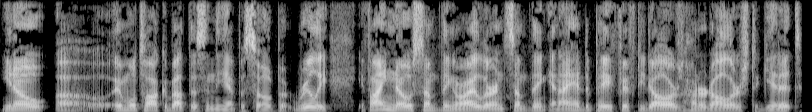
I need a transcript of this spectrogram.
You know, uh, and we'll talk about this in the episode, but really, if I know something or I learned something and I had to pay $50, $100 to get it,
